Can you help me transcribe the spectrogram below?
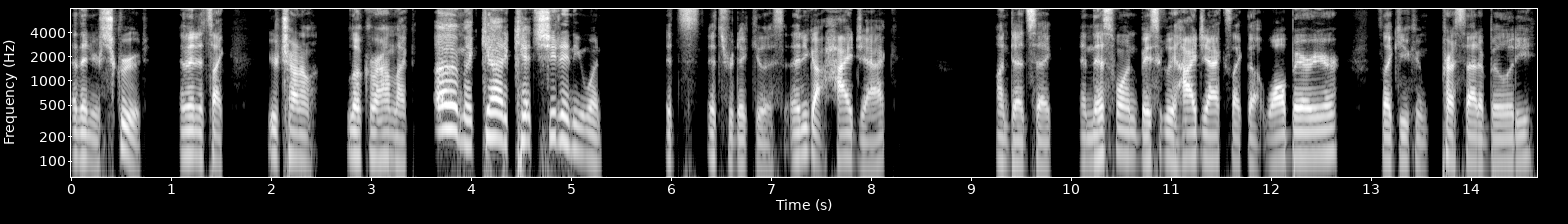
And then you're screwed. And then it's like you're trying to look around like, oh my god, I can't shoot anyone. It's it's ridiculous. And then you got hijack on DedSec. And this one basically hijacks like the wall barrier. It's like you can press that ability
